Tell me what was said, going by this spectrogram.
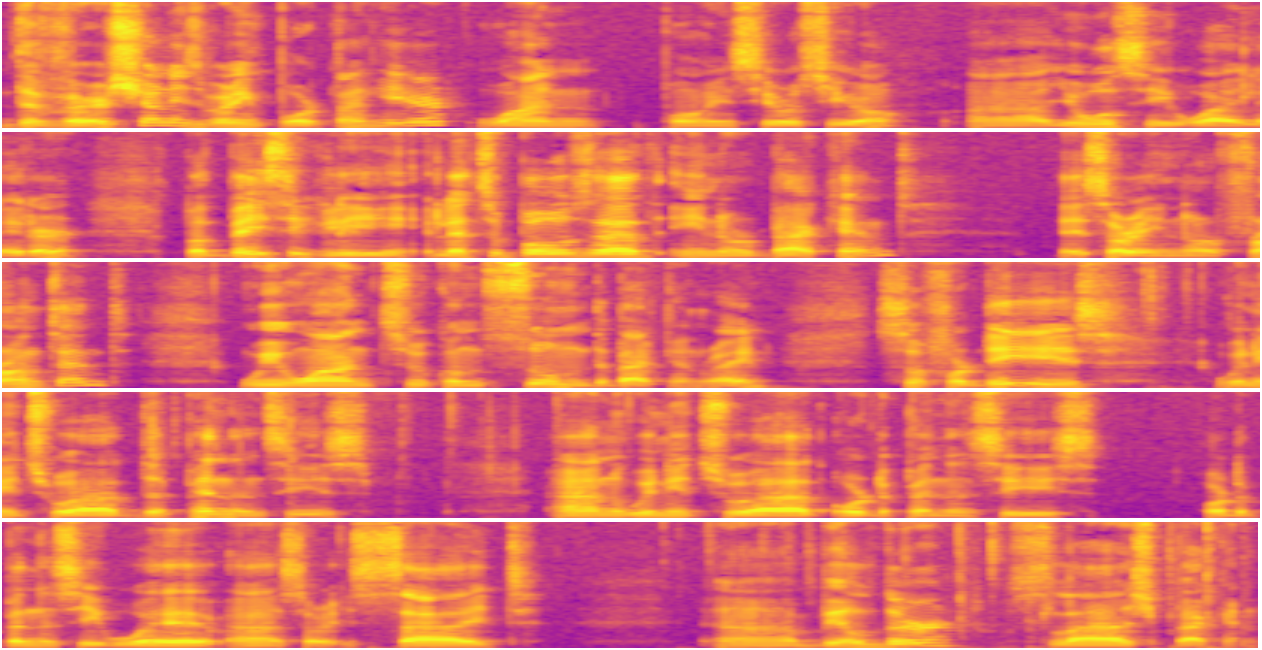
The version is very important here, 1.00. Uh, you will see why later. But basically, let's suppose that in our backend, uh, sorry, in our front end, we want to consume the backend, right? So for this, we need to add dependencies and we need to add our dependencies or dependency web, uh, sorry, site uh, builder slash backend.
